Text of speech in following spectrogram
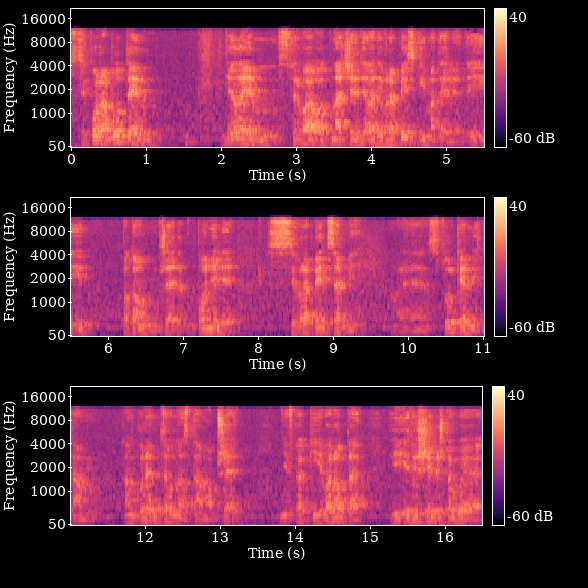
с тех пор работаем, делаем, сперва вот начали делать европейские модели, и потом уже поняли с европейцами, э, с турками там, конкуренция у нас там вообще ни в какие ворота, и решили, чтобы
